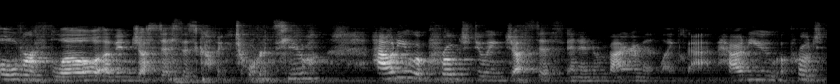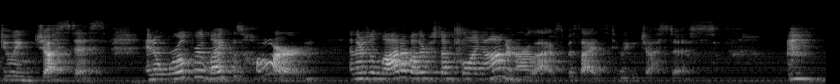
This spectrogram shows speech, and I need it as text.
overflow of injustice is coming towards you. How do you approach doing justice in an environment like that? How do you approach doing justice in a world where life is hard and there's a lot of other stuff going on in our lives besides doing justice?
